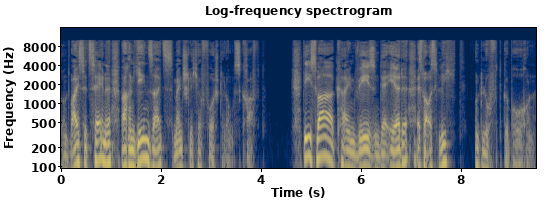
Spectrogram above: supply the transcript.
und weiße Zähne waren jenseits menschlicher Vorstellungskraft. Dies war kein Wesen der Erde, es war aus Licht und Luft geboren.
